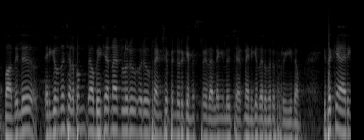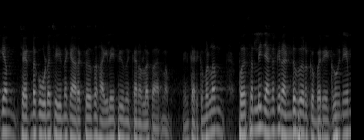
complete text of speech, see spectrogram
അപ്പോൾ അതിൽ എനിക്ക് തോന്നുന്നു ചിലപ്പം അഭിചേട്ടനായിട്ടുള്ളൊരു ഒരു ഫ്രണ്ട്ഷിപ്പിന്റെ ഒരു കെമിസ്ട്രിയുടെ അല്ലെങ്കിൽ ചേട്ടൻ എനിക്ക് തരുന്നൊരു ഫ്രീഡം ഇതൊക്കെ ആയിരിക്കാം ചേട്ടന്റെ കൂടെ ചെയ്യുന്ന ക്യാരക്ടേഴ്സ് ഹൈലൈറ്റ് ചെയ്ത് നിൽക്കാനുള്ള കാരണം. കരിക്കുംവെള്ളം പേഴ്സണലി ഞങ്ങൾക്ക് രണ്ടുപേർക്കും രഘുവിനെയും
